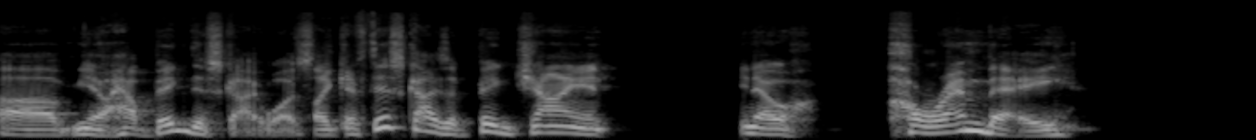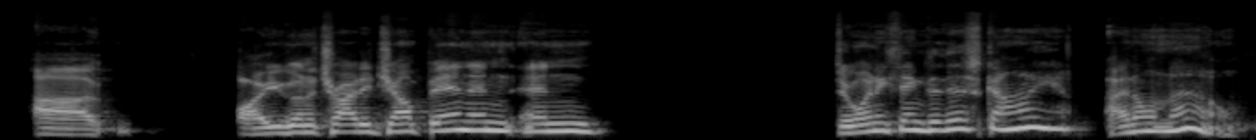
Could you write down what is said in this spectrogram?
uh, you know, how big this guy was. Like if this guy's a big giant, you know, Harambe, uh, are you going to try to jump in and, and do anything to this guy? I don't know.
